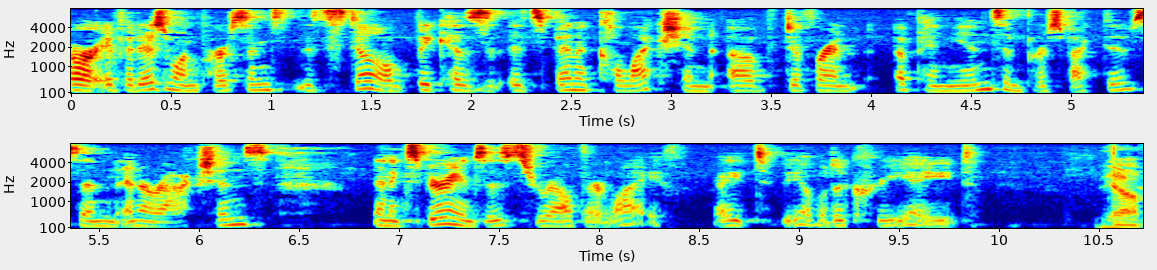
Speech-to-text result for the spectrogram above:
or if it is one person, it's still because it's been a collection of different opinions and perspectives and interactions and experiences throughout their life, right? To be able to create. Yeah.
